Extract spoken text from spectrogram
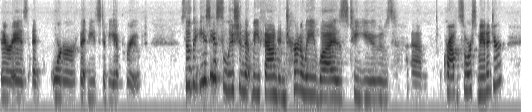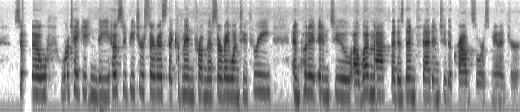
there is an order that needs to be approved. So the easiest solution that we found internally was to use um, Crowdsource Manager. So we're taking the hosted feature service that come in from the Survey 123 and put it into a web map that is then fed into the Crowdsource Manager.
